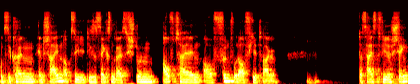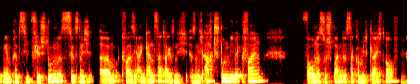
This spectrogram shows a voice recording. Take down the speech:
und sie können entscheiden, ob sie diese 36 Stunden aufteilen auf fünf oder auf vier Tage. Mhm. Das heißt, wir schenken im Prinzip vier Stunden. Es ist jetzt nicht ähm, quasi ein ganzer Tag, es sind, nicht, es sind nicht acht Stunden, die wegfallen. Warum das so spannend ist, da komme ich gleich drauf. Mhm.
